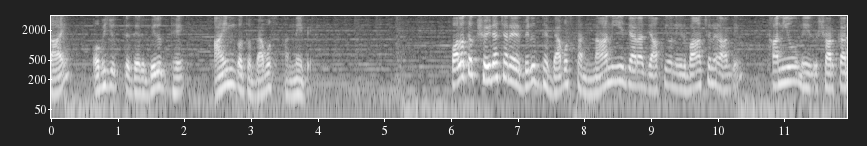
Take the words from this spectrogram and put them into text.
দায় অভিযুক্তদের বিরুদ্ধে আইনগত ব্যবস্থা নেবে। পলাতক স্বৈরাচারের বিরুদ্ধে ব্যবস্থা না নিয়ে যারা জাতীয় নির্বাচনের আগে স্থানীয় সরকার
